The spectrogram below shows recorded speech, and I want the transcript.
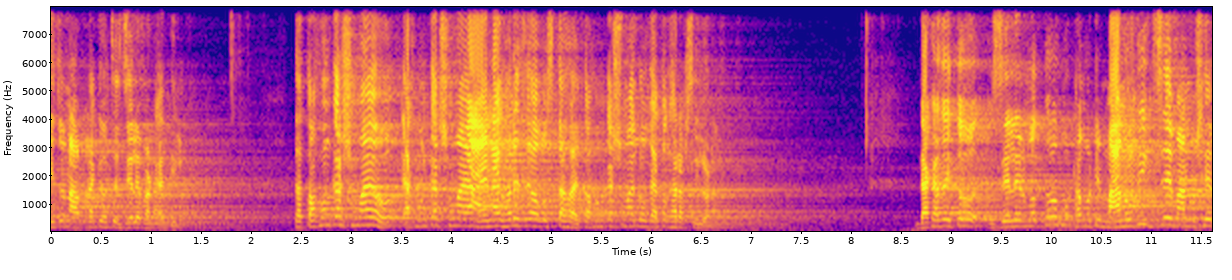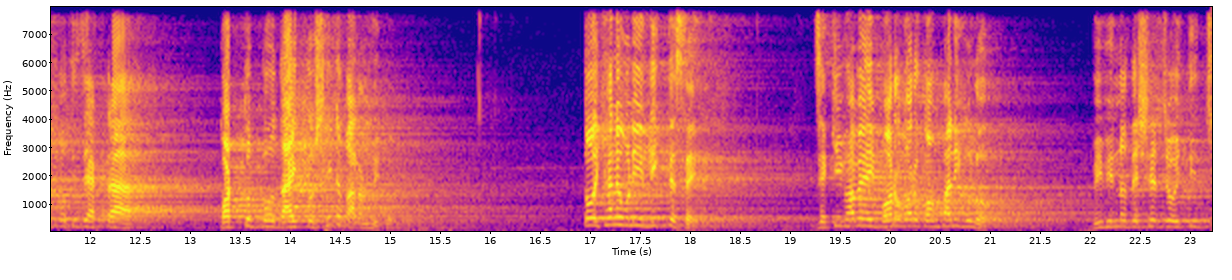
এই জন্য আপনাকে হচ্ছে জেলে পাঠায় দিল। তা তখনকার সময়েও, এখনকার সময় আয়না ঘরে যে অবস্থা হয়, তখনকার সময় লোক এত খারাপ ছিল না। দেখা যায় তো জেলের মধ্যেও মোটামুটি মানবিক যে মানুষের প্রতি যে একটা কর্তব্য, দায়িত্ব, সেটা পালন হইতো। তো ওইখানে উনি লিখতেছে যে কীভাবে এই বড় বড় কোম্পানিগুলো বিভিন্ন দেশের যে ঐতিহ্য,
